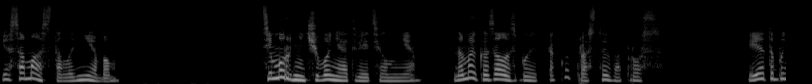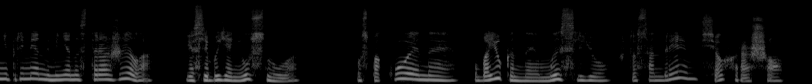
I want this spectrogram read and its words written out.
я сама стала небом. Тимур ничего не ответил мне, на мой, казалось бы, такой простой вопрос. И это бы непременно меня насторожило, если бы я не уснула. Успокоенная, убаюканная мыслью, что с Андреем все хорошо.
